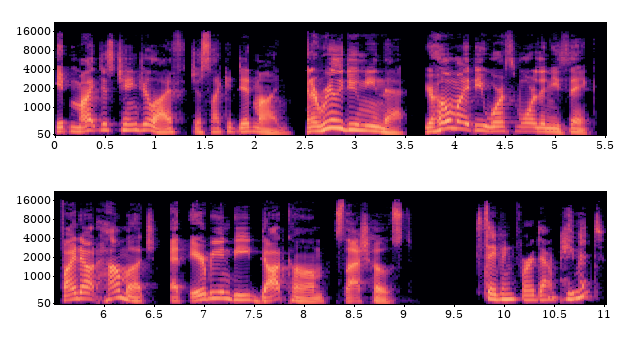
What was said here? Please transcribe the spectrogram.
It might just change your life, just like it did mine. And I really do mean that. Your home might be worth more than you think. Find out how much at airbnb.com/slash host. Saving for a down payment,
